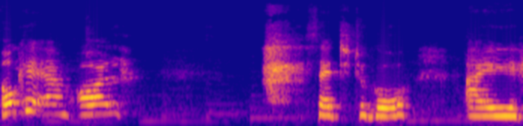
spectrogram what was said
Okay, I'm all set to go. I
